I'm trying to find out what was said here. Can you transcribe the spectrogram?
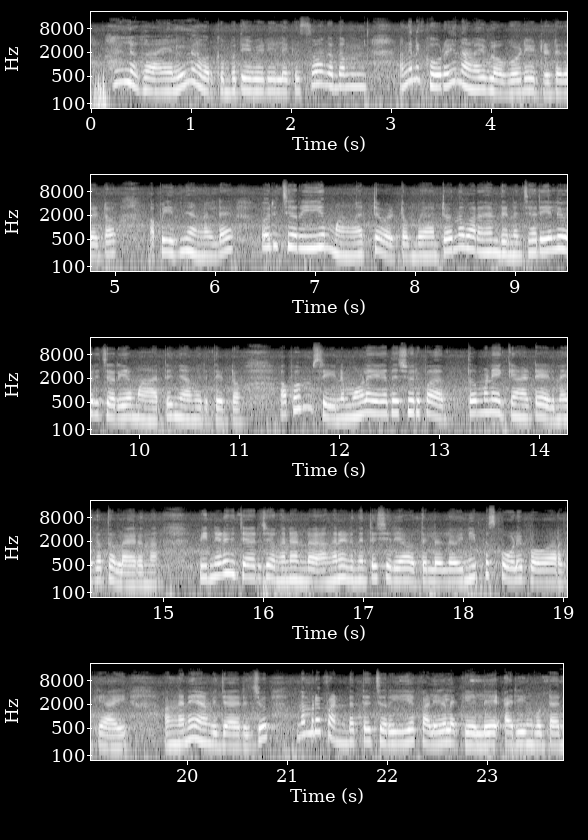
ഹലോ ഹായ് എല്ലാവർക്കും പുതിയ വീഡിയോയിലേക്ക് സ്വാഗതം. അങ്ങനെ കുറേ നാളായി വ്ളോഗ് കൂടി ഇട്ടിട്ട് കേട്ടോ. അപ്പോൾ ഇത് ഞങ്ങളുടെ ഒരു ചെറിയ മാറ്റം കേട്ടോ. മാറ്റം എന്ന് പറഞ്ഞാൽ ദിനചര്യയിലെ ഒരു ചെറിയ മാറ്റം ഞാൻ വരുത്തിട്ടോ അപ്പം ശ്രീനുമോൾ ഏകദേശം ഒരു പത്ത് മണിയൊക്കെ ആയിട്ട് എഴുന്നേക്കത്തുള്ളായിരുന്നു. പിന്നീട് വിചാരിച്ചു അങ്ങനെ ഉണ്ട് അങ്ങനെ എഴുന്നേറ്റ് ശരിയാവത്തില്ലല്ലോ. ഇനിയിപ്പോൾ സ്കൂളിൽ പോകാറൊക്കെ ആയി. അങ്ങനെ ഞാൻ വിചാരിച്ചു നമ്മുടെ പണ്ടത്തെ ചെറിയ കളികളൊക്കെ അല്ലേ അരിയും കൂട്ടാൻ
